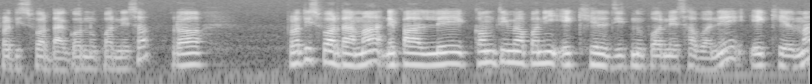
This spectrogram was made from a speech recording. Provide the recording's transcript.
प्रतिस्पर्धा गर्नुपर्नेछ र प्रतिस्पर्धामा नेपालले कम्तीमा पनि एक खेल जित्नुपर्नेछ भने एक खेलमा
